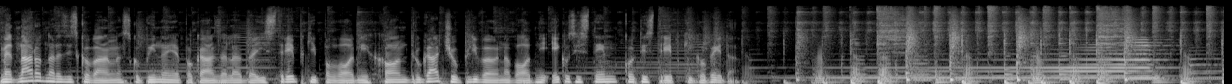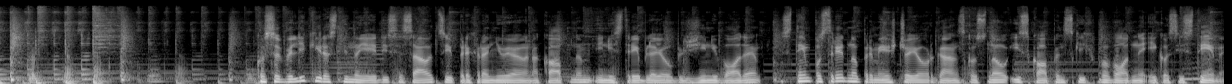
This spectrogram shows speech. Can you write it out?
Mednarodna raziskovalna skupina je pokazala, da iztrebki povodnih kon drugače vplivajo na vodni ekosistem kot iztrebki goveda. Ko se veliki rastlinojedi sesalci prehranjujejo na kopnem in iztrebljajo v bližini vode, s tem posredno premeščajo organsko snov iz kopenskih v vodne ekosisteme.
